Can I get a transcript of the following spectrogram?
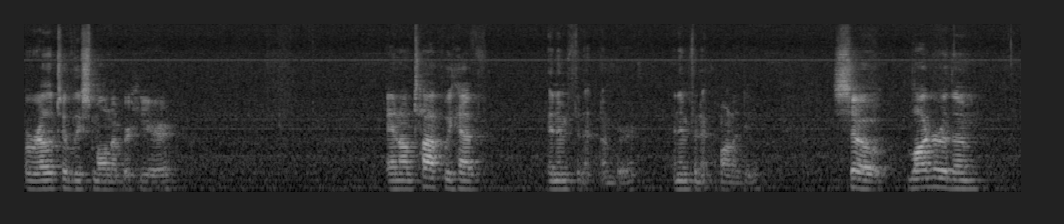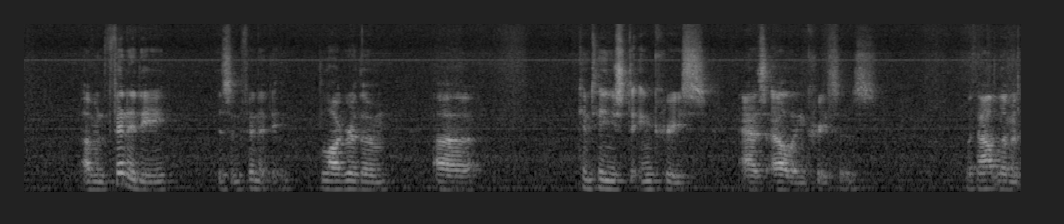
a relatively small number here, and on top we have an infinite number, an infinite quantity. So logarithm of infinity is infinity. The logarithm uh, continues to increase as L increases without limit.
